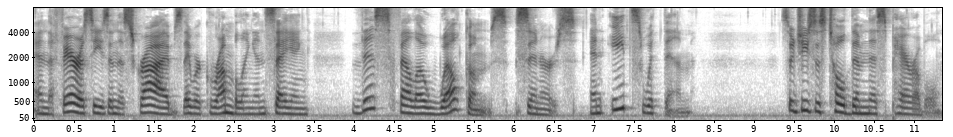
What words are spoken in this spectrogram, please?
And the Pharisees and the scribes, they were grumbling and saying, This fellow welcomes sinners and eats with them. So Jesus told them this parable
